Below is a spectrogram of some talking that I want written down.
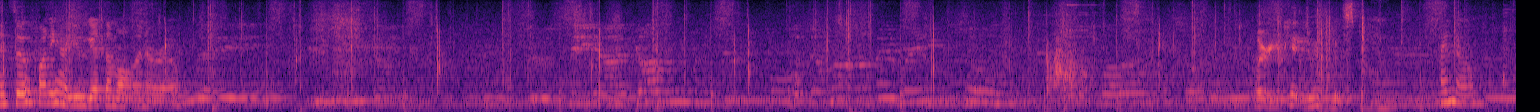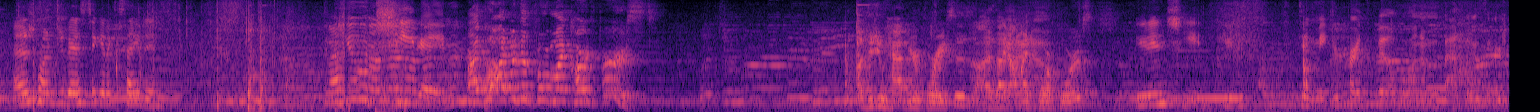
It's so funny how you get them all in a row. Claire, you can't do it with a spoon. I know. I just wanted you guys to get excited. You cheated. I, I picked up for my card first. Uh, did you have your four aces? Uh, as I got my four fours? You didn't cheat. You just didn't make your cards available and I'm a bad loser.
